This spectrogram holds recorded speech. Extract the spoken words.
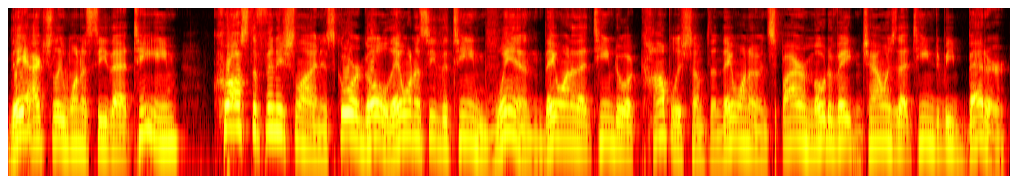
They actually want to see that team cross the finish line and score a goal. They want to see the team win. They want that team to accomplish something. They want to inspire, motivate, and challenge that team to be better,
